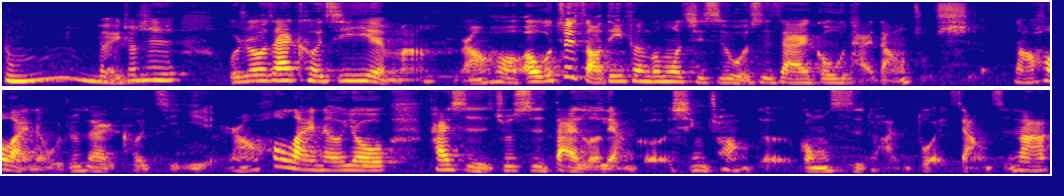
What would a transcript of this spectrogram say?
嗯，对，就是我就在科技业嘛，然后呃，我最早第一份工作其实我是在购物台当主持人，然后后来呢，我就在科技业，然后后来呢，又开始就是带了两个新创的公司团队这样子。那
